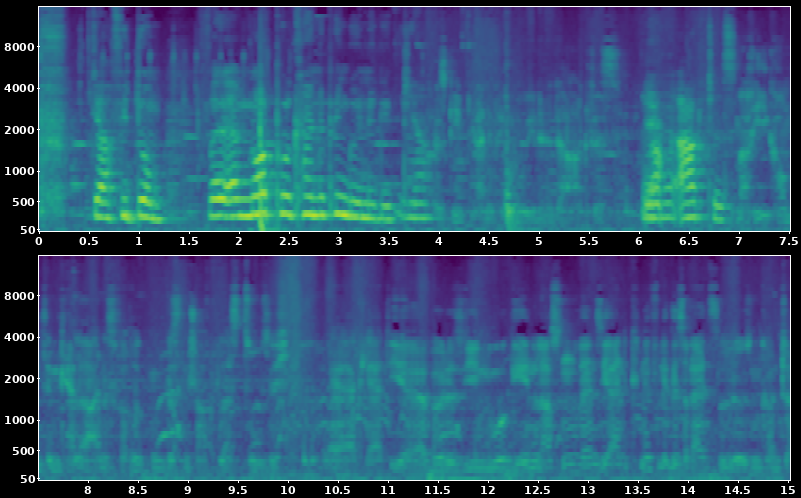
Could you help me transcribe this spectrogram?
pff, ja, wie dumm. Weil am Nordpol keine Pinguine gibt. Ja. Es gibt Ja. Der Arktis. Marie kommt im Keller eines verrückten Wissenschaftlers zu sich. Er erklärt ihr, er würde sie nur gehen lassen, wenn sie ein kniffliges Rätsel lösen könnte.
